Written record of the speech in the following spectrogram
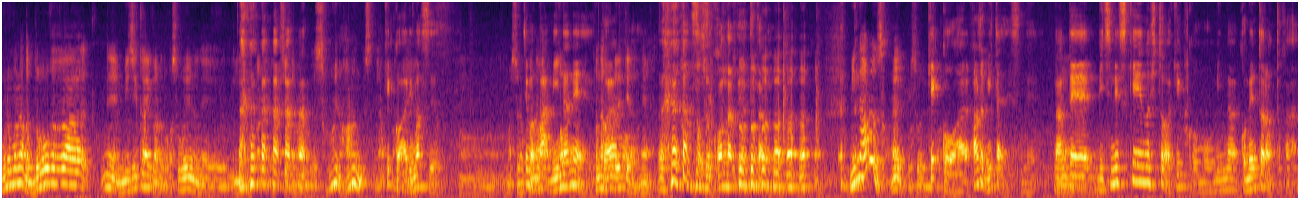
俺もなんか動画がね短いからとかそういうのでいいのかなって そういうのあるんですねね。結構ありますよ。うん。まあでもまあみんなねこんなことてるよね。そうそうこんなんでやってたのみんなあるんですかね結構ああるみたいですね。なんでビジネス系の人は結構もうみんなコメント欄とか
